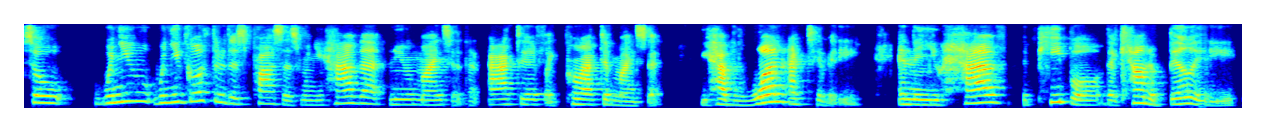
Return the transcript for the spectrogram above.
so when you when you go through this process, when you have that new mindset, that active, like proactive mindset, you have one activity and then you have the people, the accountability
